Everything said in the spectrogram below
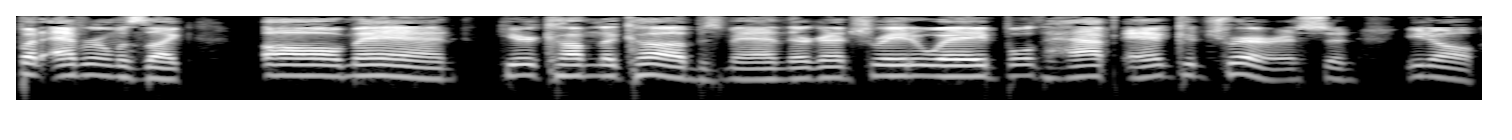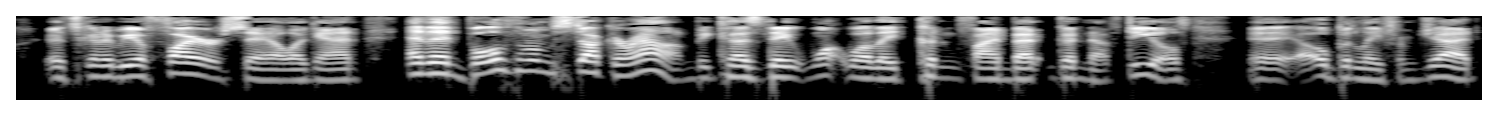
but everyone was like, oh man, here come the Cubs, man. They're gonna trade away both Happ and Contreras and, you know, it's gonna be a fire sale again. And then both of them stuck around because they want, well, they couldn't find bet- good enough deals, uh, openly from Jed,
